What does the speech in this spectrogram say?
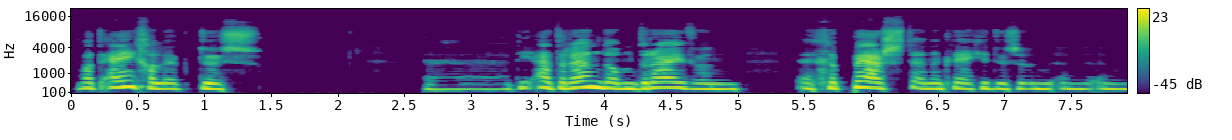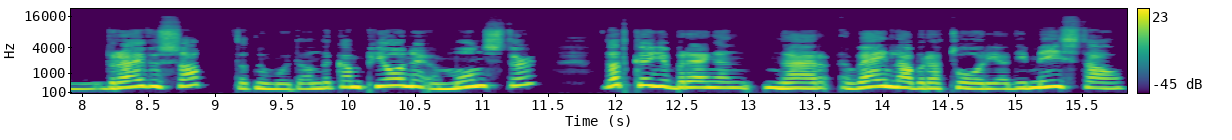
wat eigenlijk dus uh, die at random druiven uh, geperst en dan krijg je dus een, een, een druivensap, dat noemen we dan de campione, een monster. Dat kun je brengen naar wijnlaboratoria die meestal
